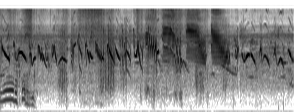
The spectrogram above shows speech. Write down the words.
Caramba, cara.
